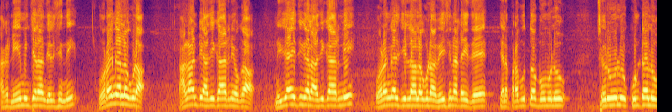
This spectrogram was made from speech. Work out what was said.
అక్కడ నియమించాలని తెలిసింది. వరంగల్లో కూడా అలాంటి అధికారిని ఒక నిజాయితీ గల అధికారిని వరంగల్ జిల్లాలో కూడా వేసినట్టయితే ఇలా ప్రభుత్వ భూములు చెరువులు కుంటలు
